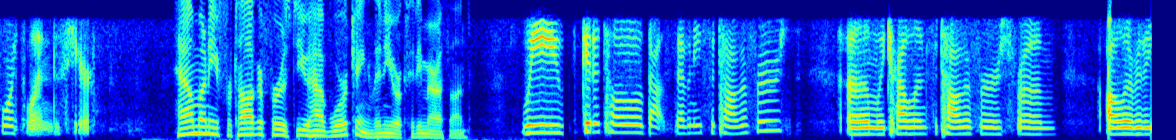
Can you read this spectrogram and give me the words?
fourth one this year. How many photographers do you have working the New York City Marathon? We get a total of about 70 photographers. Um, we travel in photographers from all over the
